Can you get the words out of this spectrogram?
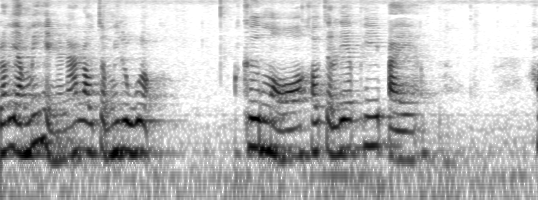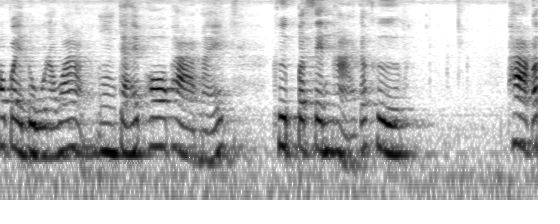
เรายังไม่เห็นนะเราจะไม่รู้หรอก คือหมอเขาจะเรียกพี่ไปเข้าไปดูนะว่าจะให้พ่อผ่าไหม คือเปอร์เซ็นต์หายก็คือผ่าก็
